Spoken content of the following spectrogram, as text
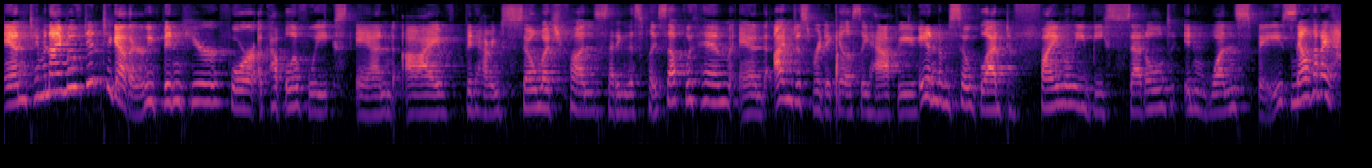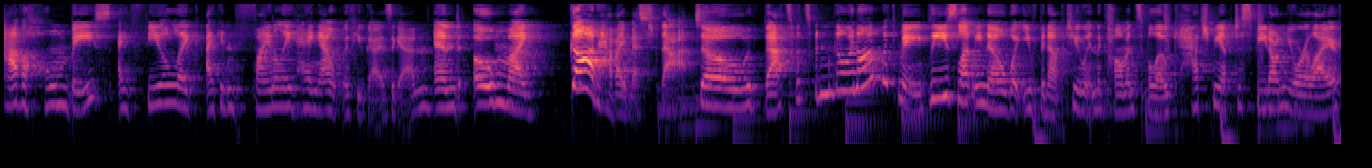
And Tim and I moved in together. We've been here for a couple of weeks and I've been having so much fun setting this place up with him and I'm just ridiculously happy. And I'm so glad to finally be settled in one space. Now that I have a home base, I feel like I can finally hang out with you guys again. And oh my God, have I missed that. So that's what's been going on with me. Please let me know what you've been up to in the comments below. Catch me up to speed on your life.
